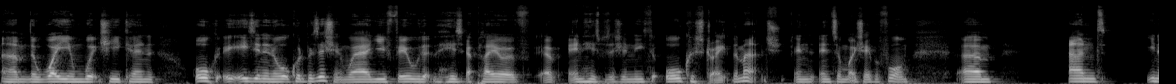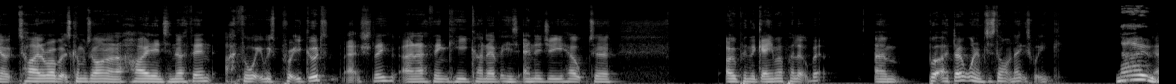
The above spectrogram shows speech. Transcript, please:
um, the way in which he can. He's in an awkward position where you feel that his a player of, in his position needs to orchestrate the match in, in some way, shape, or form. Um, and you know, Tyler Roberts comes on and I hide into nothing. I thought he was pretty good actually, and I think he kind of his energy helped to open the game up a little bit. Um, but I don't want him to start next week. no, no,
